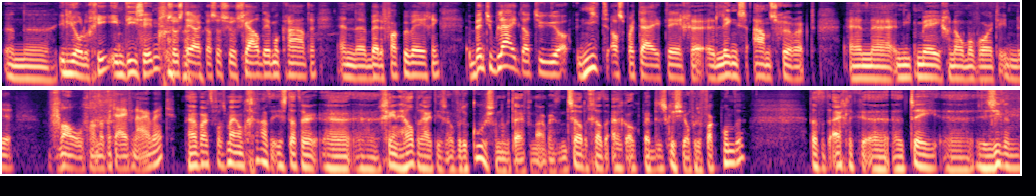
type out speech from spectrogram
een uh, ideologie in die zin. zo sterk als de sociaaldemocraten en uh, bij de vakbeweging. Bent u blij dat u niet als partij tegen uh, links aanschurkt... en niet meegenomen wordt in de val van de Partij van de Arbeid? Nou, waar het volgens mij om gaat is dat er geen helderheid is... over de koers van de Partij van de Arbeid. En hetzelfde geldt eigenlijk ook bij de discussie over de vakbonden dat het eigenlijk uh, twee uh, zielen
